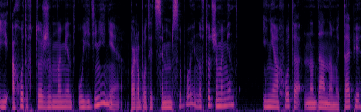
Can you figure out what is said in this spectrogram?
и охота в тот же момент уединения, поработать с самим собой, но в тот же момент и неохота на данном этапе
